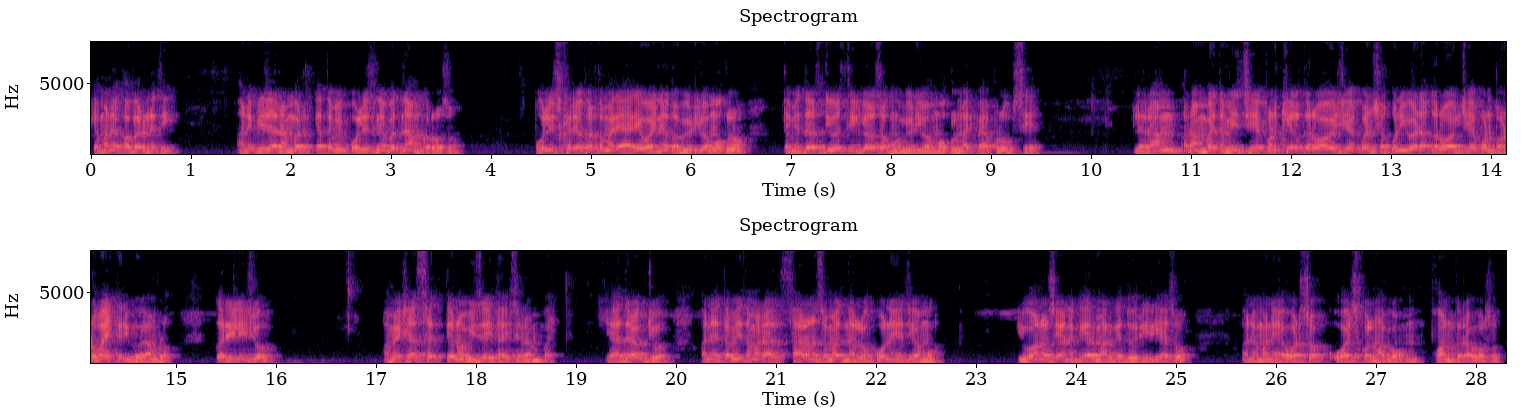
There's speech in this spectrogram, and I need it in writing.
કે મને ખબર નથી. અને બીજા નંબર કે તમે પોલીસને બદનામ કરો છો. પોલીસ ખરેખર તમારી હારે હોય ને તો વીડિયો મોકલો. તમે દસ દિવસથી કહો છો કે હું વીડિયો મોકલું, મારી પાસે પ્રૂફ છે. એટલે રામ, રામભાઈ, તમે જે પણ ખેલ કરવા હોય, જે પણ શકુની વેળા કરવા હોય, જે પણ ભળવાઈ કરવી હોય, સાંભળો. કરી લેજો. હંમેશા સત્યનો વિજય થાય છે, રામભાઈ. યાદ રાખજો. અને તમે તમારા સારણ સમાજના લોકોને જે અમુક યુવાનો છે એને ગેરમાર્ગે દોરી રહ્યા છો. અને મને વોટ્સઅપ વોઇસ કોલમાં ફોન કરાવો છો.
